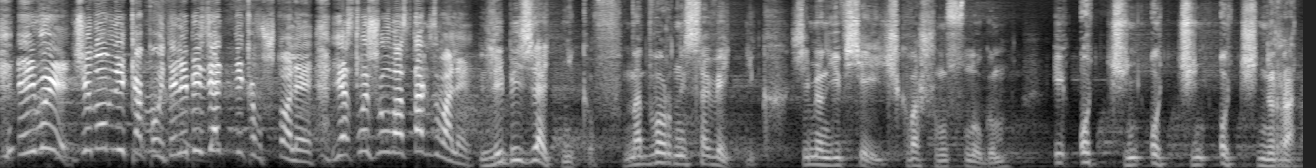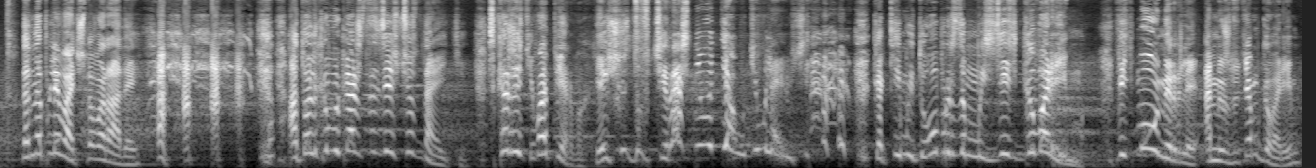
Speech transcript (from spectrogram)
Эй вы, чиновник какой-то, Лебезятников, что ли? Я слышал, вас так звали. Лебезятников, надворный советник, Семен Евсеевич, к вашим услугам. И очень-очень-очень рад. Да наплевать, что вы рады. А только вы, кажется, здесь что знаете. Скажите, во-первых, я еще до вчерашнего дня удивляюсь. Каким-то образом мы здесь говорим. Ведь мы умерли, а между тем говорим.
